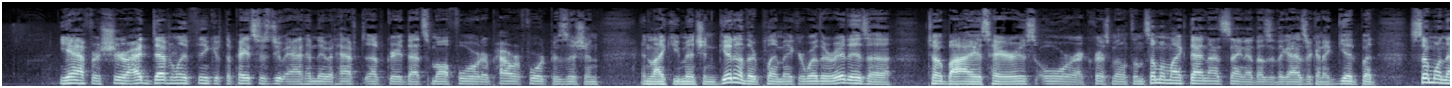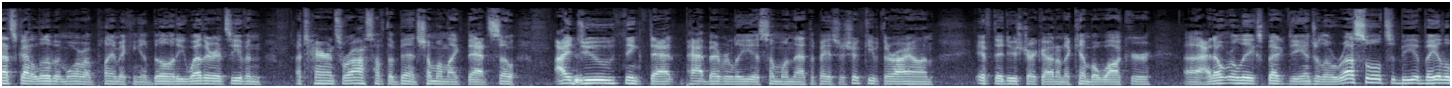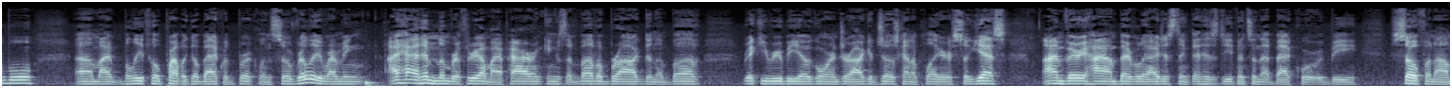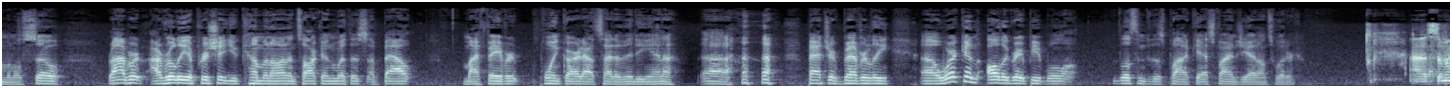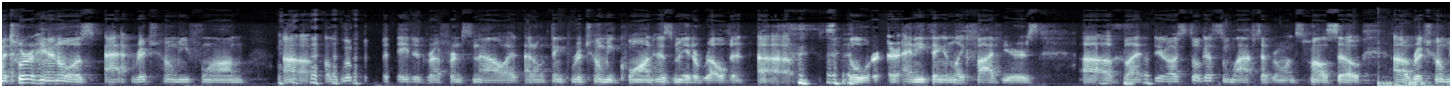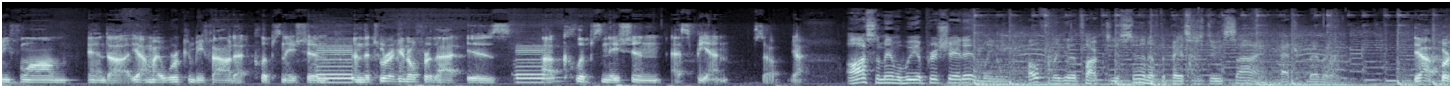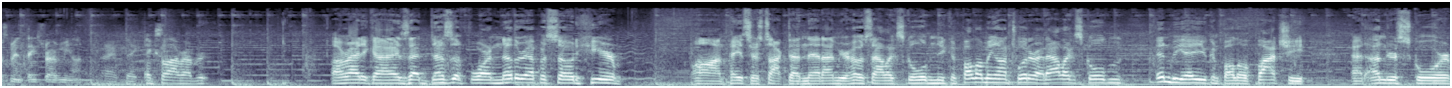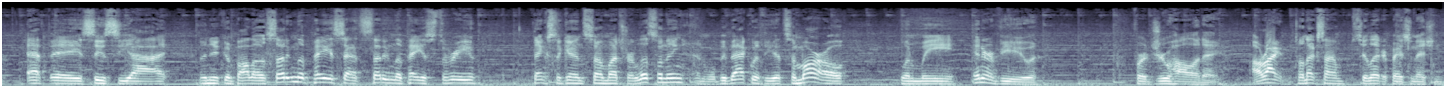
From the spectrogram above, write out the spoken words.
Yeah, for sure. I definitely think if the Pacers do add him, they would have to upgrade that small forward or power forward position. And like you mentioned, get another playmaker, whether it is a Tobias Harris or a Khris Middleton, someone like that. Not saying that those are the guys they're going to get, but someone that's got a little bit more of a playmaking ability, whether it's even a Terrence Ross off the bench, someone like that. So I do think that Pat Beverley is someone that the Pacers should keep their eye on if they do strike out on a Kemba Walker. Uh, I don't really expect D'Angelo Russell to be available. Um, I believe he'll probably go back with Brooklyn. So really, I mean, I had him number three on my power rankings, above a Brogdon, above Ricky Rubio, Goran Dragic, those kind of players. So yes, I'm very high on Beverley. I just think that his defense in that backcourt would be so phenomenal. So, Robert, I really appreciate you coming on and talking with us about my favorite point guard outside of Indiana, uh, Patrick Beverley. Uh, where can all the great people listen to this podcast find you at on Twitter? Uh, so my Twitter handle is at Rich Homie Flom. Uh, a little bit of a dated reference now. I, I, don't think Rich Homie Quan has made a relevant uh, or, or, anything in like five years. Uh, but you know, I still get some laughs every once in a while. So, uh, Rich Homie Flom, and uh, yeah, my work can be found at Clips Nation, and the Twitter handle for that is uh, Clips Nation SBN. So, yeah. Awesome, man. Well, we appreciate it, and we hopefully get to talk to you soon if the Pacers do sign Patrick Beverley. Yeah, of course, man. Thanks for having me on. All right, thank you. Thanks a lot, Robert. Alrighty, guys, that does it for another episode here on PacersTalk.net. I'm your host, Alex Golden. You can follow me on Twitter at Alex Golden. NBA, you can follow Facci at underscore FACCI. And you can follow Setting the Pace at Setting the Pace 3. Thanks again so much for listening, and we'll be back with you tomorrow when we interview for Jrue Holiday. All right, until next time, see you later, Pacer Nation.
